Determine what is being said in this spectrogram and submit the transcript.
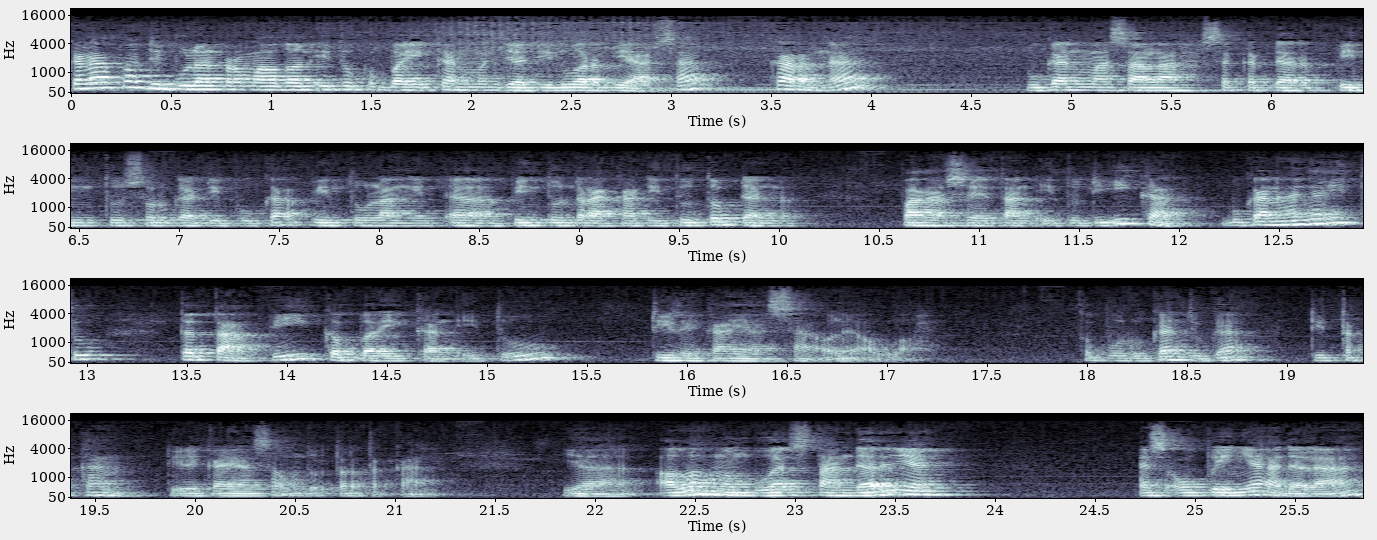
Kenapa di bulan Ramadan itu kebaikan menjadi luar biasa? Karena bukan masalah sekedar pintu surga dibuka, pintu langit, eh, pintu neraka ditutup dan para setan itu diikat. Bukan hanya itu, tetapi kebaikan itu direkayasa oleh Allah. Keburukan juga ditekan, direkayasa untuk tertekan. Ya, Allah membuat standarnya. SOP-nya adalah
